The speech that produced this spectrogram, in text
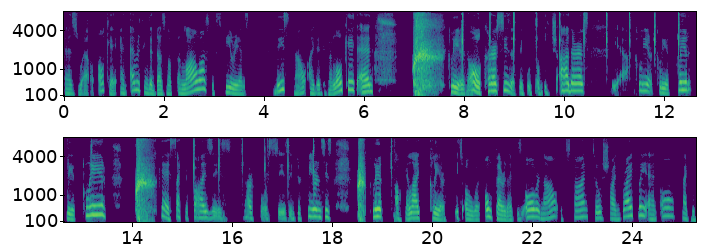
as well. Okay and everything that does not allow us to experience this now identify locate and clear all curses that we put on each other's. Yeah clear clear clear clear clear. Okay sacrifices dark forces interferences clear. Okay light clear. It's over. All paradigm is over. Now it's time to shine brightly and all negative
